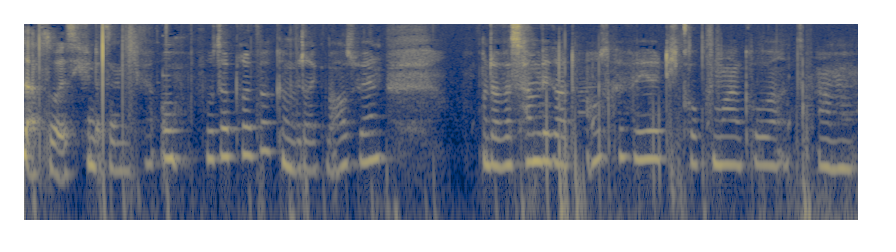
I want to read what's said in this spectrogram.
das so ist. Ich finde das ja nicht fair. Oh, Fußabdrücke können wir direkt mal auswählen. Oder was haben wir gerade ausgewählt? Ich gucke mal kurz. Ähm,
